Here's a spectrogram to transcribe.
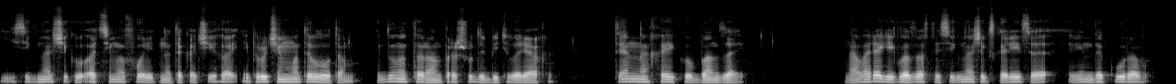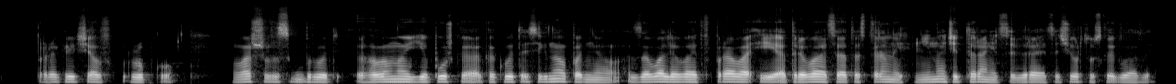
и сигнальщику отсемафорить на Такачиха и прочим мотелотам. Иду на таран, прошу добить варяха. Тенна Хейко Банзай. На варяге глазастый сигнальщик с корейца Виндокуров прокричал в рубку. «Ваш высокбродь, головной япушка какой-то сигнал поднял, заваливает вправо и отрывается от остальных, не иначе таранить собирается, черт узкоглазый».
